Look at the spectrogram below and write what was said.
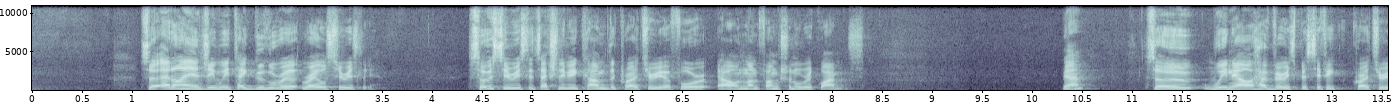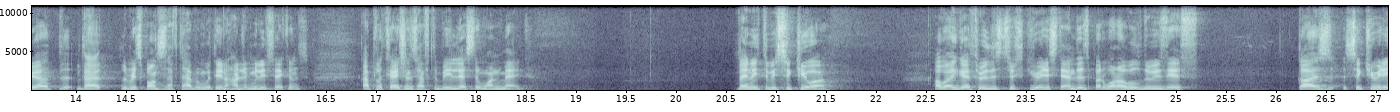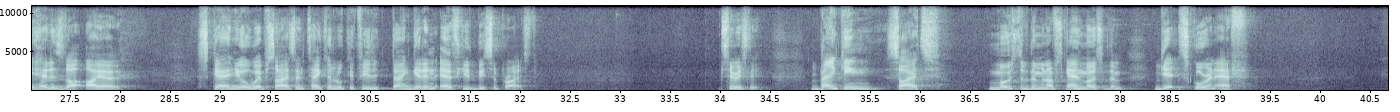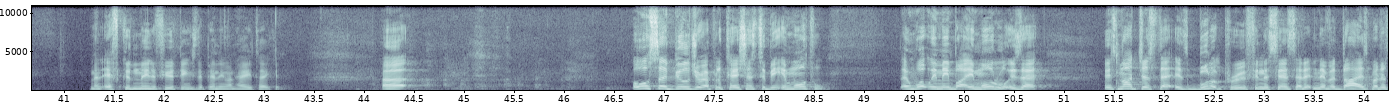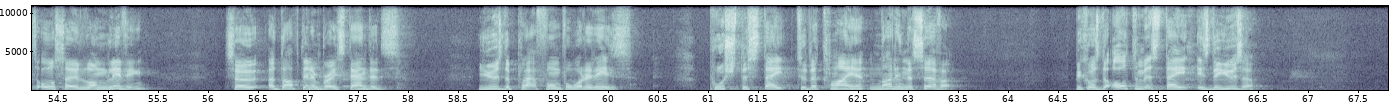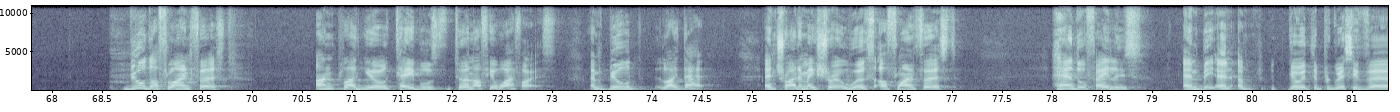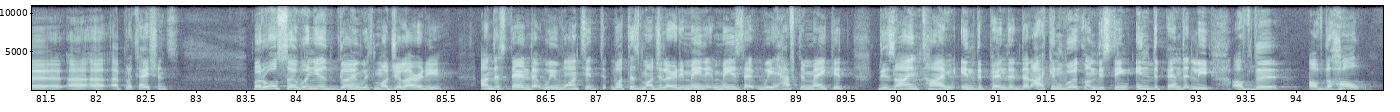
So at ING, we take Google Rails seriously. So serious, it's actually become the criteria for our non-functional requirements. Yeah? So we now have very specific criteria that, that the responses have to happen within 100 milliseconds. applications have to be less than one meg. They need to be secure. I won't go through the security standards, but what I will do is this. Guys, securityheaders.io. Scan your websites and take a look. If you don't get an F, you'd be surprised. Seriously. Banking sites, most of them, and I've scanned most of them, get score an F. An F could mean a few things depending on how you take it. Uh, also, build your applications to be immortal. And what we mean by immortal is that it's not just that it's bulletproof in the sense that it never dies, but it's also long living. So adopt and embrace standards. Use the platform for what it is. Push the state to the client, not in the server. Because the ultimate state is the user. Build offline first. Unplug your cables, turn off your Wi Fi's, and build like that. And try to make sure it works offline first. Handle failures and, be, and uh, go with the progressive uh, uh, uh, applications. But also, when you're going with modularity, understand that we want it. What does modularity mean? It means that we have to make it design time independent, that I can work on this thing independently of the, of the whole.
